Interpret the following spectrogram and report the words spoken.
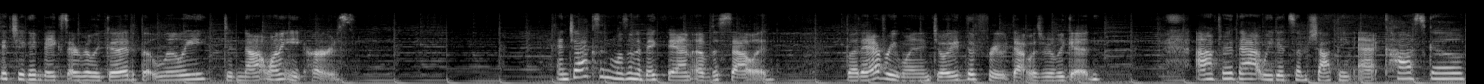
The chicken bakes are really good, but Lily did not want to eat hers and Jackson wasn't a big fan of the salad. But everyone enjoyed the fruit, that was really good. After that, we did some shopping at Costco.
